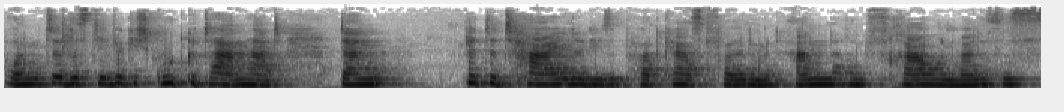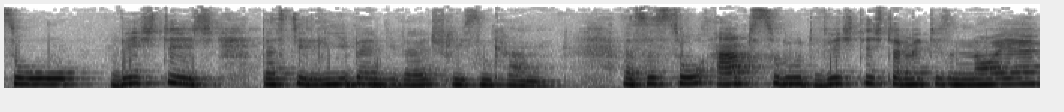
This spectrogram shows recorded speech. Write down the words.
und das dir wirklich gut getan hat, dann bitte teile diese Podcast-Folge mit anderen Frauen, weil es ist so wichtig, dass die Liebe in die Welt fließen kann. Es ist so absolut wichtig, damit diese neue,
